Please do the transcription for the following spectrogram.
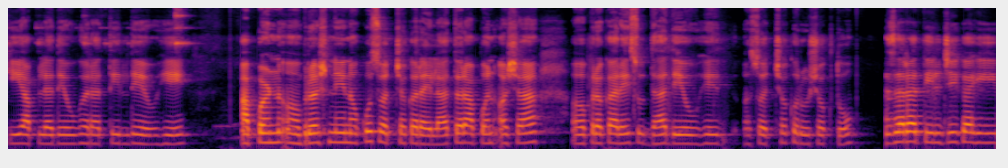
की आपल्या देवघरातील देव हे आपण ब्रशने नको स्वच्छ करायला तर आपण अशा प्रकारे सुद्धा देव हे स्वच्छ करू शकतो. बाजारातील जी काही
